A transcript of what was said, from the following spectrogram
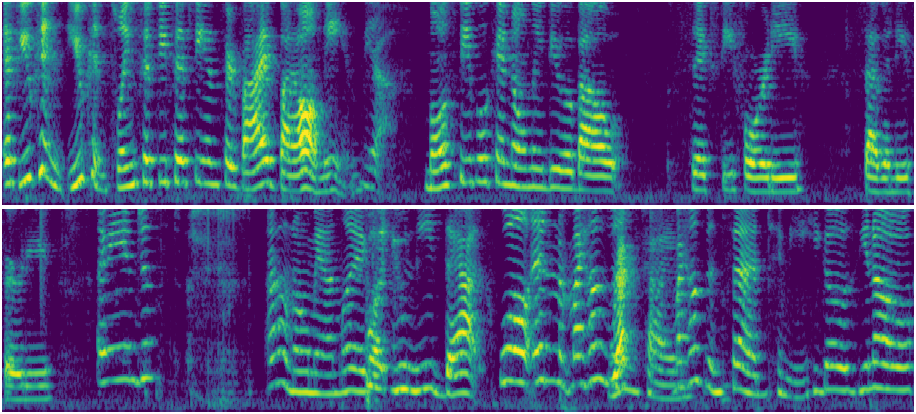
If you can you can swing 50-50 and survive by all means. yeah. Most people can only do about 60-40, 70-30. I mean, just I don't know, man. Like, But you need that well, and my husband rec time. My husband said to me, he goes, You know,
